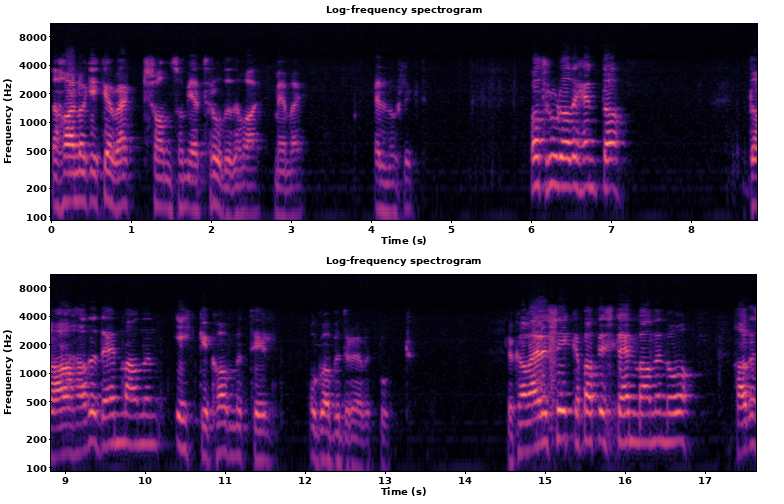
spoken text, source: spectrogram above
Det har nok ikke vært sånn som jeg trodde det var med meg, eller noe slikt. Hva tror du hadde hendt da? Da hadde den mannen ikke kommet til å gå bedrøvet bort. Du kan være sikker på at hvis den mannen nå hadde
